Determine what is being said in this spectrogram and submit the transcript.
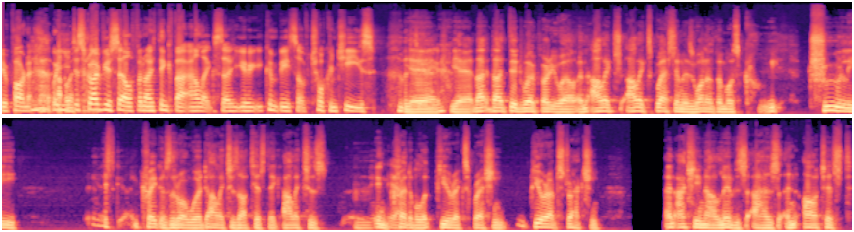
Your partner. When you describe yourself, and I think about Alex, uh, you you can be sort of chalk and cheese. yeah, yeah, that that did work very well. And Alex, Alex, bless him, is one of the most cre- truly creative is the wrong word. Alex is artistic. Alex is mm, incredible yeah. at pure expression, pure abstraction and actually now lives as an artist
